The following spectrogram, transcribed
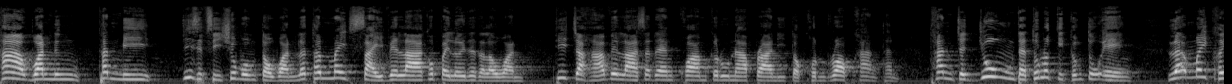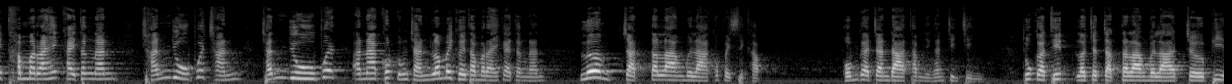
ถ้าวันหนึ่งท่านมี 24 ชั่วโมงต่อวัน แล้วท่านไม่ใส่เวลาเข้าไปเลยในแต่ละวัน ที่จะหาเวลาแสดงความกรุณาปราณีต่อคนรอบข้างท่าน ท่านจะยุ่งแต่ธุรกิจของตัวเอง และไม่เคยทำอะไรให้ใครทั้งนั้น ฉันอยู่เพื่อฉัน ฉันอยู่เพื่ออนาคตของฉัน แล้วไม่เคยทำอะไรให้ใครทั้งนั้น เริ่มจัดตารางเวลาเข้าไปสิครับ ผมกับจันดาทำอย่างนั้นจริง ๆ ทุกอาทิตย์เราจะจัดตารางเวลาเจอพี่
